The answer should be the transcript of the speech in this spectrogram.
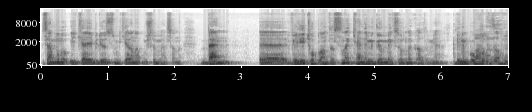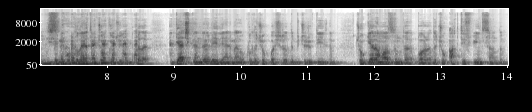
sen bunu hikayeyi biliyorsun. Bir kere anlatmıştım ben sana. Ben e, veli toplantısında kendimi gömmek zorunda kaldım ya. Benim okul benim okul hayatım çok kötüydü. Bu kadar gerçekten de öyleydi yani. Ben okulda çok başarılı bir çocuk değildim. Çok yaramazdım da bu arada. Çok aktif bir insandım.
